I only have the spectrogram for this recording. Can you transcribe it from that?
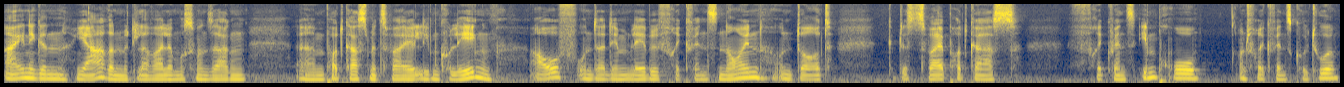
einigen Jahren mittlerweile, muss man sagen, ähm, Podcast mit zwei lieben Kollegen auf unter dem Label Frequenz 9 und dort gibt es zwei Podcasts, Frequenz Impro und Frequenz Kultur.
